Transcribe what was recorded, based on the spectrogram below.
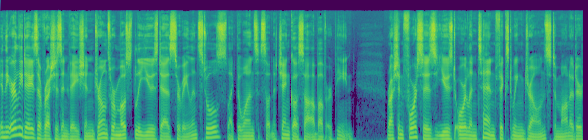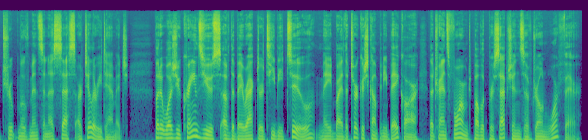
In the early days of Russia's invasion, drones were mostly used as surveillance tools, like the ones Sotnichenko saw above Irpin. Russian forces used Orlan 10 fixed wing drones to monitor troop movements and assess artillery damage. But it was Ukraine's use of the Bayraktar TB 2, made by the Turkish company Baykar, that transformed public perceptions of drone warfare.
